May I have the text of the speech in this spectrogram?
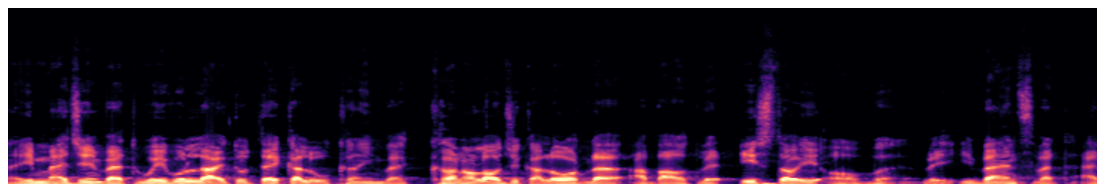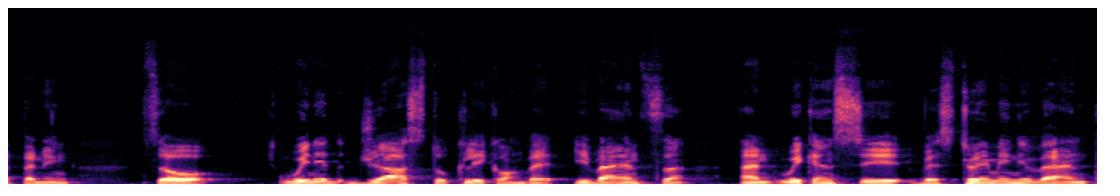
imagine that we would like to take a look in the chronological order about the history of the events that happening. So we need just to click on the events and we can see the streaming event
